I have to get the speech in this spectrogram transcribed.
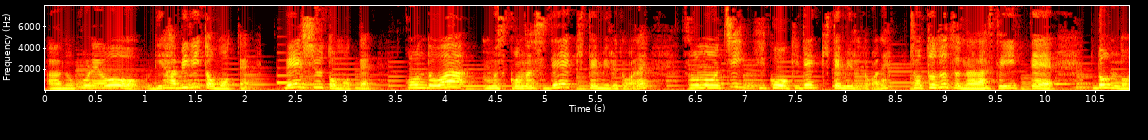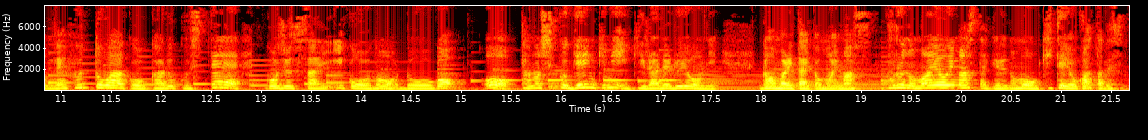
あの、これをリハビリと思って、練習と思って、今度は息子なしで来てみるとかね。そのうち飛行機で来てみるとかね。ちょっとずつ鳴らしていって、どんどんね、フットワークを軽くして、50歳以降の老後を楽しく元気に生きられるように頑張りたいと思います。来るの迷いましたけれども、来てよかったです。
